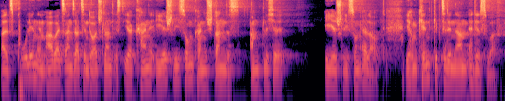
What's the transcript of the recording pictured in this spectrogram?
Als Polin im Arbeitseinsatz in Deutschland ist ihr keine Eheschließung, keine standesamtliche Eheschließung erlaubt. Ihrem Kind gibt sie den Namen Edisław.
